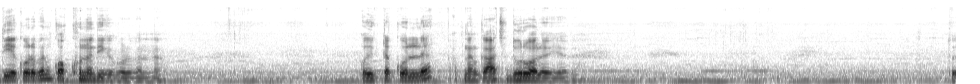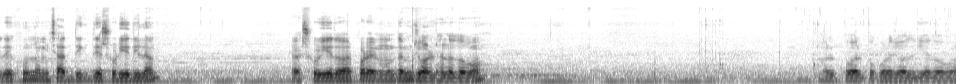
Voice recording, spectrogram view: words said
দিয়ে করবেন, কখনো দিকে করবেন না। ওদিকটা করলে আপনার গাছ দুর্বল হয়ে যাবে। তো দেখুন, আমি চারদিক দিয়ে সরিয়ে দিলাম। সরিয়ে দেওয়ার পর এর মধ্যে আমি জল ঢেলে দেবো। অল্প অল্প করে জল দিয়ে দেবো।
